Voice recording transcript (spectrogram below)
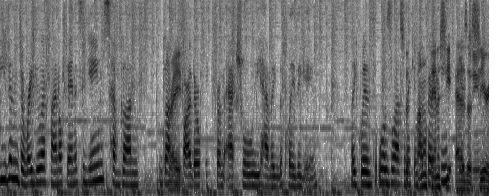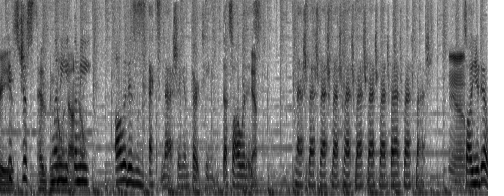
even the regular Final Fantasy games have gone gotten Right. farther away from actually having to play the game. Like with what was the last one The that came Final out? 13? Fantasy as a series It's just has been let going me downhill. let me. All it is is X mashing in thirteen. That's all it is. Yeah. Mash, mash, mash, mash, mash, mash, mash, mash, mash, mash, mash. Yeah. That's all you do.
